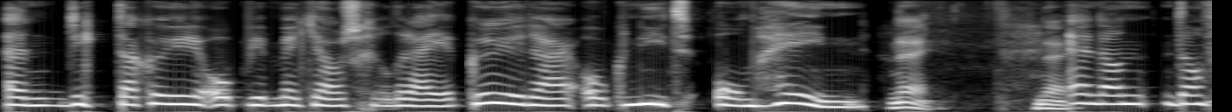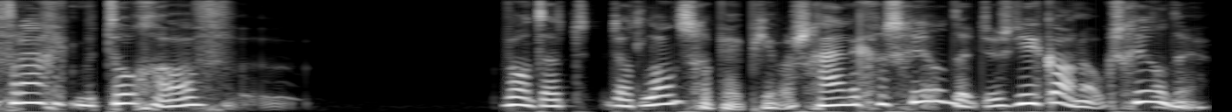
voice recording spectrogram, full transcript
En die, daar kun je op je, met jouw schilderijen kun je daar ook niet omheen. Nee, nee. En dan, dan vraag ik me toch af. Want dat, dat landschap heb je waarschijnlijk geschilderd. Dus je kan ook schilderen.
